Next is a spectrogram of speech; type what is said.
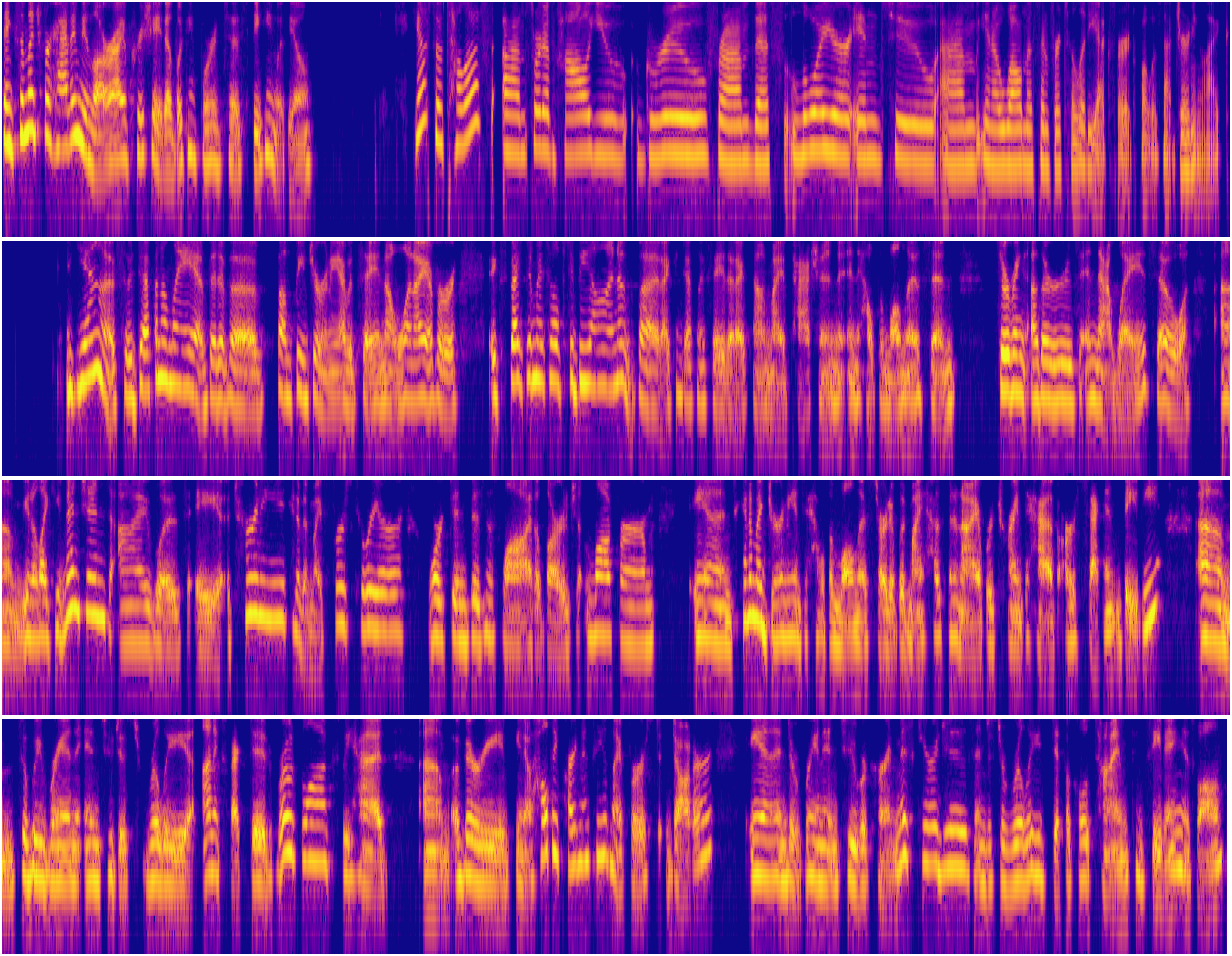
Thanks so much for having me, Laura. I appreciate it. Looking forward to speaking with you. Yeah, so tell us um, sort of how you grew from this lawyer into, um, you know, wellness and fertility expert. What was that journey like? Yeah, so definitely a bit of a bumpy journey, I would say, and not one I ever expected myself to be on, but I can definitely say that I found my passion in health and wellness and serving others in that way. So, um, you know, like you mentioned, I was a attorney, kind of in my first career, worked in business law at a large law firm. And kind of my journey into health and wellness started when my husband and I were trying to have our second baby. Um, so we ran into just really unexpected roadblocks. We had um, a very you know healthy pregnancy with my first daughter and ran into recurrent miscarriages and just a really difficult time conceiving as well.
